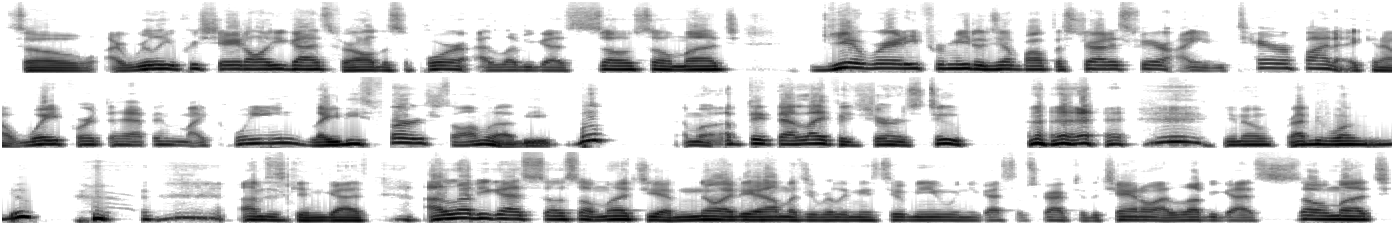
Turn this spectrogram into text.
So I really appreciate all you guys for all the support. I love you guys so, so much. Get ready for me to jump off the stratosphere. I am terrified. I cannot wait for it to happen. My queen, ladies first. So I'm going to be boop. I'm going to update that life insurance too. you know, right before boop. I'm just kidding, guys. I love you guys so, so much. You have no idea how much it really means to me when you guys subscribe to the channel. I love you guys so much.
